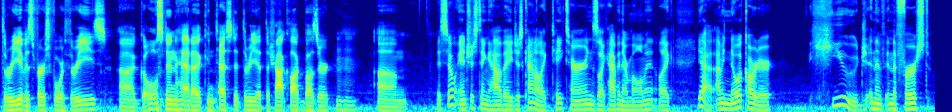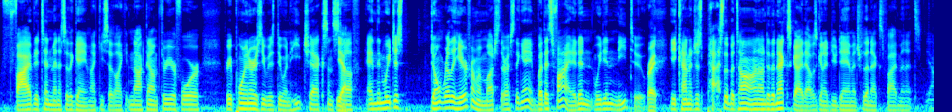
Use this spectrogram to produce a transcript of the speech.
three of his first four threes. Uh, Gholston had a contested three at the shot clock buzzer. hmm Um, It's so interesting how they just kind of like take turns, like having their moment. Like, yeah, I mean Noah Carter, huge in the in the first five to ten minutes of the game. Like you said, like knocked down three or four three pointers. He was doing heat checks and Yeah. stuff, and then we just don't really hear from him much the rest of the game. But it's fine. It didn't. We didn't need to. Right. He kind of just passed the baton on to the next guy that was going to do damage for the next five minutes. Yeah.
